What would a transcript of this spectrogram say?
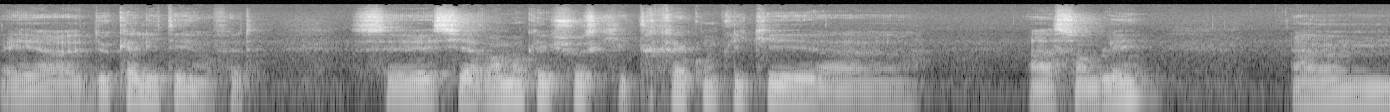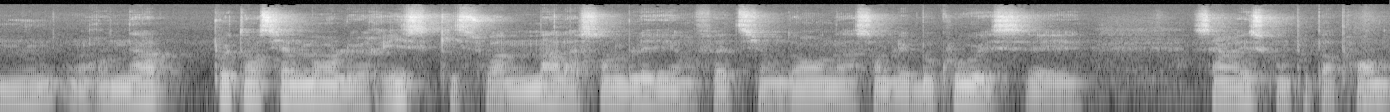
et euh, de qualité en fait. S'il y a vraiment quelque chose qui est très compliqué à assembler, euh, on a potentiellement le risque qu'il soit mal assemblé en fait si on doit en assembler beaucoup et c'est c'est un risque qu'on ne peut pas prendre.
